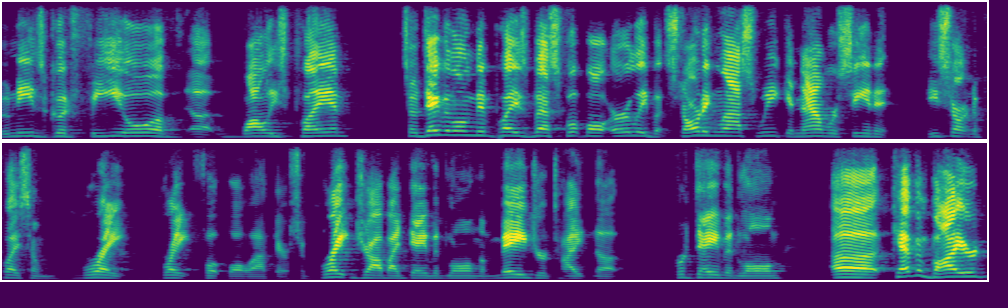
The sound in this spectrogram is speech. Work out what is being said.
who needs good feel of uh, while he's playing. So David Long didn't play his best football early, but starting last week, and now we're seeing it, he's starting to play some great, great football out there. So great job by David Long, a major tighten up for David Long. Uh, Kevin Byard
